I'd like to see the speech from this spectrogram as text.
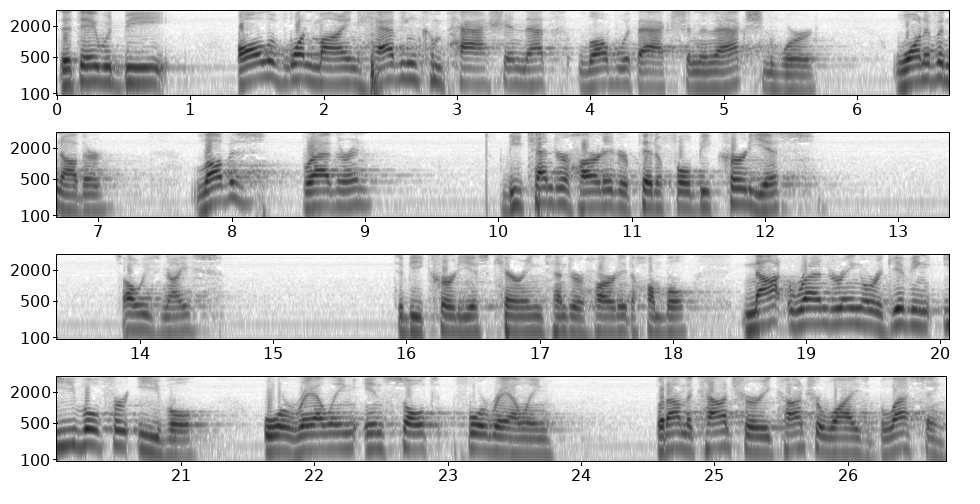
that they would be all of one mind, having compassion, that's love with action, an action word, one of another. Love his brethren. Be tenderhearted or pitiful. Be courteous. It's always nice to be courteous, caring, tenderhearted, humble, not rendering or giving evil for evil or railing insult for railing, but on the contrary, contrawise blessing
